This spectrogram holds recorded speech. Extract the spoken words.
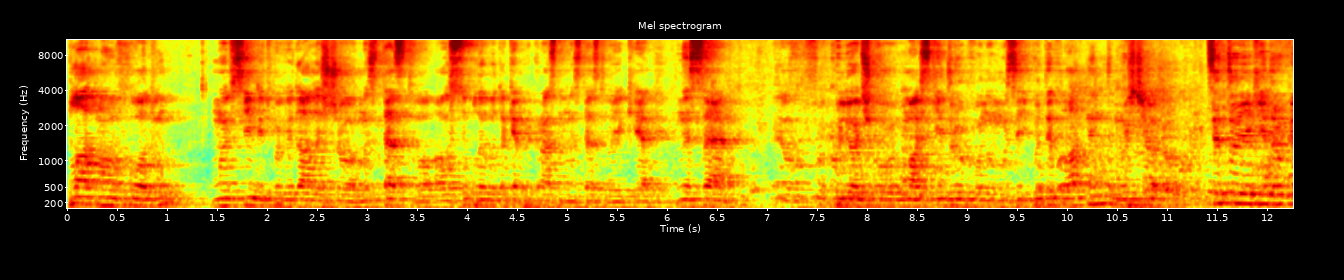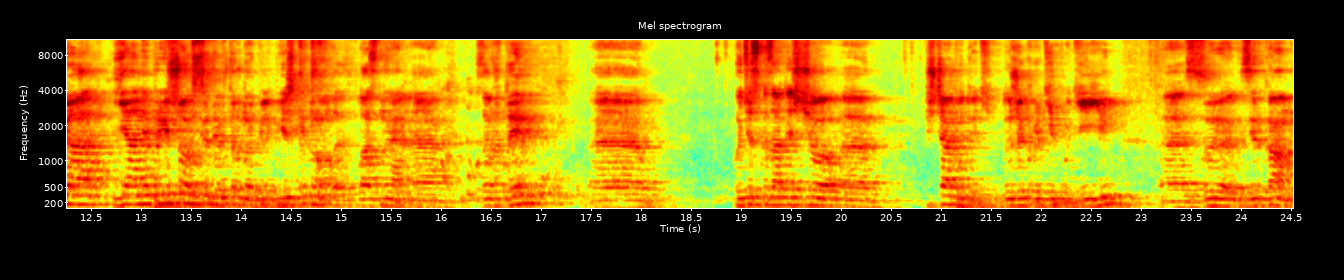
платного входу. Ми всім відповідали, що мистецтво, а особливо таке прекрасне мистецтво, яке несе е, в кульочку Макський друк, воно мусить бути платним, тому що цитую Кідрука, я не прийшов сюди в Тернопіль пішки, ну але власне е, завжди. Е, Хочу сказати, що ще будуть дуже круті події з зірками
